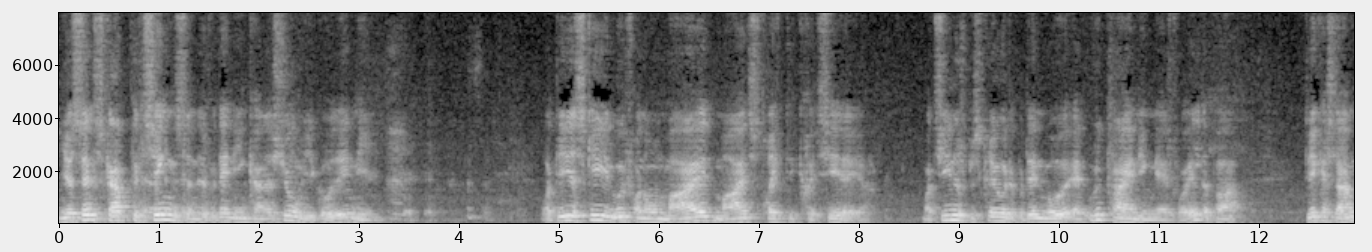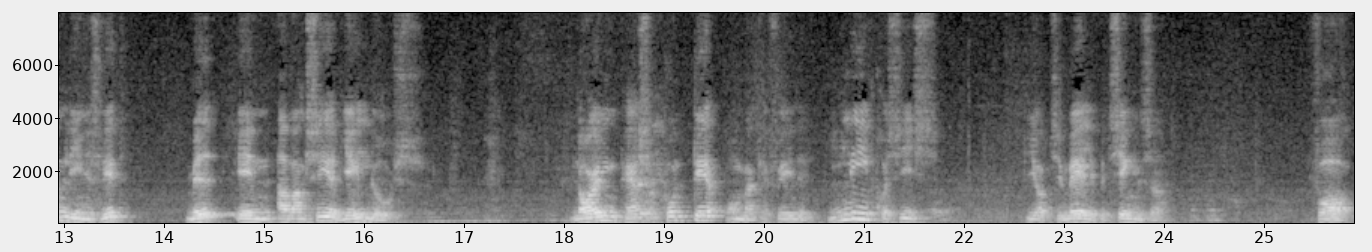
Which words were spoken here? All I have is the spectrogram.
I har selv skabt betingelserne for den inkarnation, I er gået ind i. Og det er sket ud fra nogle meget, meget strikte kriterier. Martinus beskriver det på den måde, at udpegningen af et forældrepar, det kan sammenlignes lidt med en avanceret jælelås. Nøglen passer kun der, hvor man kan finde lige præcis de optimale betingelser for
